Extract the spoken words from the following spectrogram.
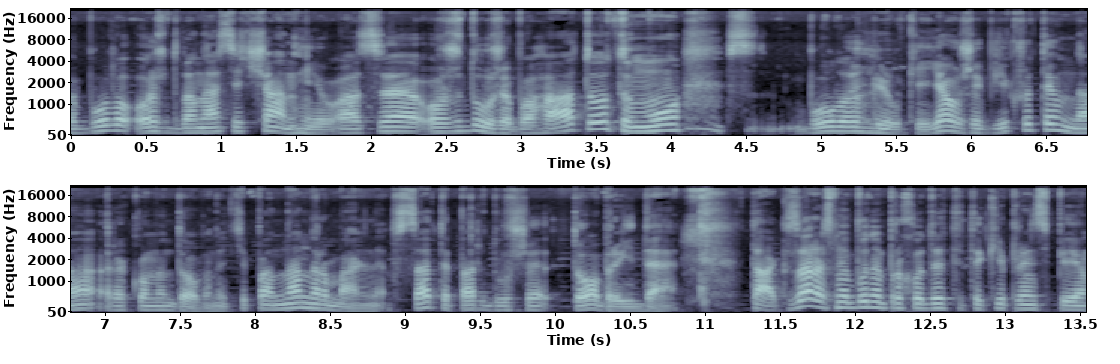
е, було аж 12 чангів, а це аж дуже багато, тому було глюки. Я вже викрутив на рекомендоване, типа на нормальне. Все тепер дуже добре йде. Так, зараз ми будемо проходити такі, в принципі,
